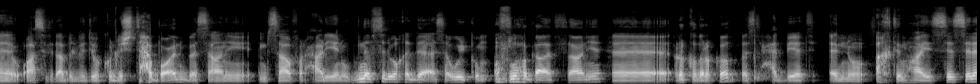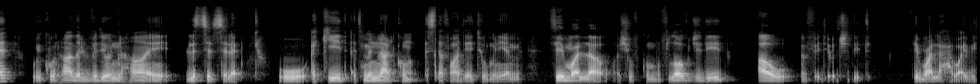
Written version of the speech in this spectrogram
أه وآسف إذا بالفيديو كلش تعبان بس أني مسافر حاليا وبنفس الوقت دا أسوي لكم فلوجات ثانية. أه ركض ركض بس حبيت إنه أختم هاي السلسلة ويكون هذا الفيديو النهائي للسلسلة. وأكيد أتمنى لكم استفاديتوا من يمه. في الله وأشوفكم بفلوج جديد أو بفيديو جديد. في الله حبايبي.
